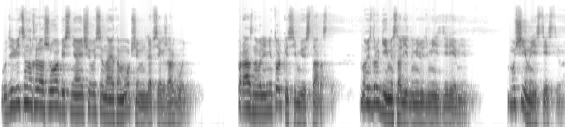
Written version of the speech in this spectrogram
удивительно хорошо объясняющегося на этом общем для всех жаргоне. Праздновали не только с семьей старосты, но и с другими солидными людьми из деревни. Мужчины, естественно.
